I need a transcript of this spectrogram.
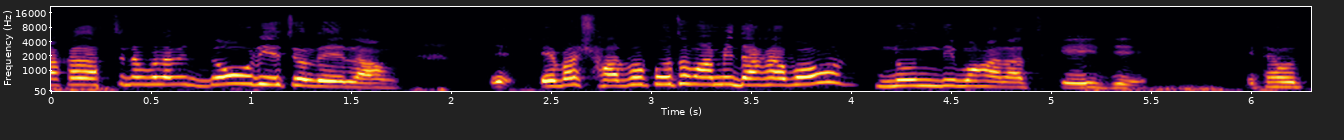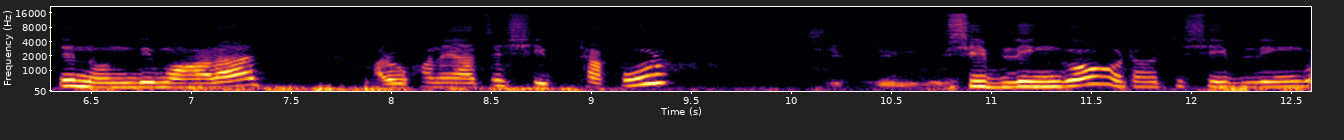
রাখা যাচ্ছে না বলে আমি দৌড়িয়ে চলে এলাম। এবার সর্বপ্রথম আমি দেখাবো নন্দী মহারাজকে এই যে এটা হচ্ছে নন্দী মহারাজ আর ওখানে আছে শিব ঠাকুর। শিবলিঙ্গ। শিবলিঙ্গ ওটা হচ্ছে শিবলিঙ্গ।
